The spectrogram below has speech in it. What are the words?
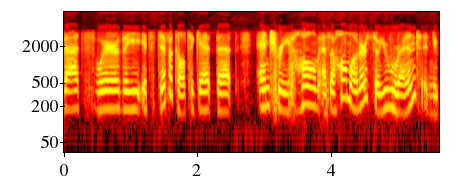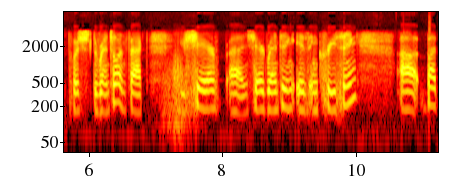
that's where the it's difficult to get that entry home as a homeowner. So you rent and you push the rental. In fact, you share. Uh, shared renting is increasing, uh, but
